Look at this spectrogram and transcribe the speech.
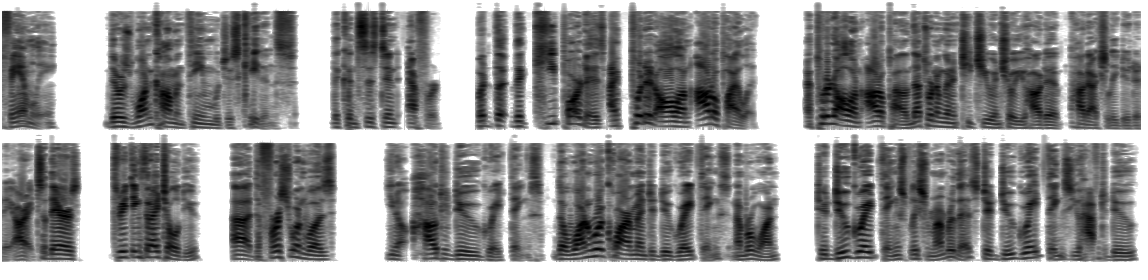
family, there was one common theme, which is cadence, the consistent effort. But the, the key part is I put it all on autopilot. I put it all on autopilot. And that's what I'm going to teach you and show you how to how to actually do today. All right. So there's three things that I told you. Uh, the first one was, you know, how to do great things. The one requirement to do great things, number one, to do great things, please remember this, to do great things, you have to do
